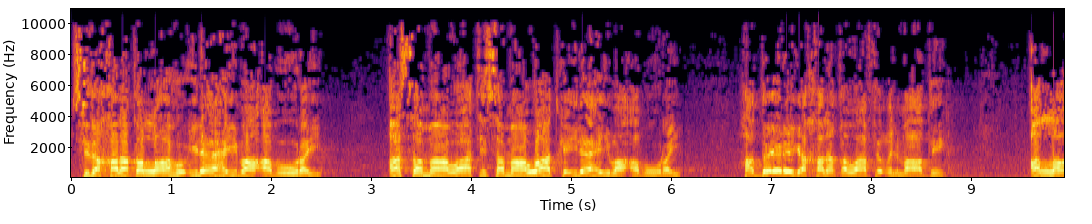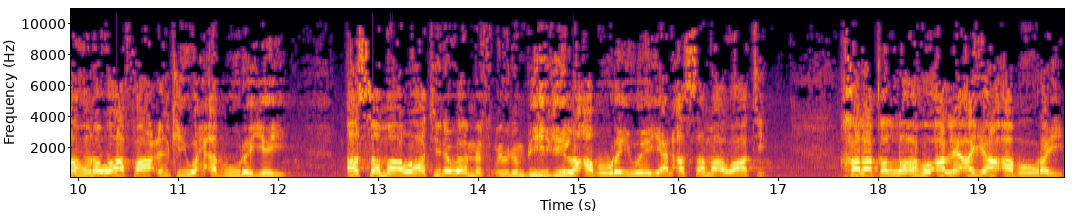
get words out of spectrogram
Sida khalaqa allaahu ilaahay baa abuuray. Asamaawaati samaawaadka ilaahay baa abuuray hadda ereyga khalaqa waa ficil maadi. Allaahuna waa faacilkii wax abuurayey. Asamaawaaatina waa mafcuulun bihigii la abuuray weeyaan asamaawaati khalaqa allaahu alle ayaa abuuray.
